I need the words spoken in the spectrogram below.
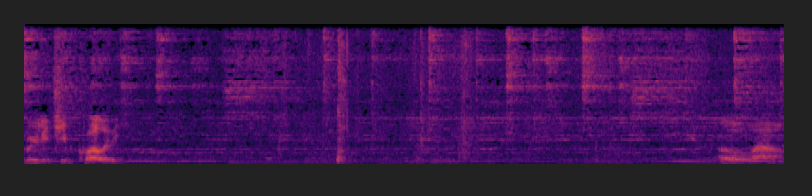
Really cheap quality. Oh wow.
